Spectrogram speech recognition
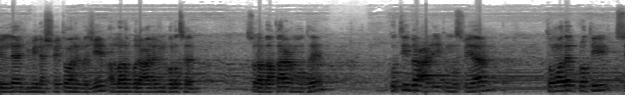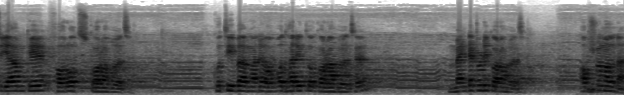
বিল্লাহ মিনাশ শাইতানির রাজিম। আল্লাহ রাব্বুল আলামিন বলেছেন, সূরা বাকারার মধ্যে, কুতিবা আলাইকুমুস সিয়াম, তোমাদের প্রতি সিয়ামকে ফরজ করা হয়েছে। কুতিবা মানে অবধারিত করা হয়েছে, ম্যান্ডেটরি করা হয়েছে। অপশনাল না।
